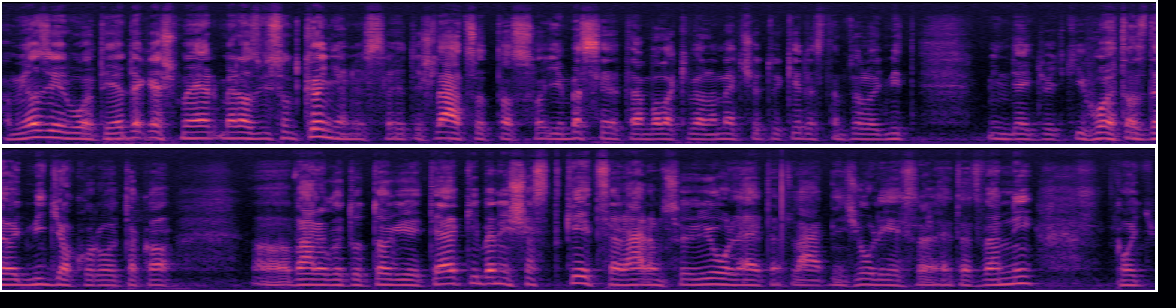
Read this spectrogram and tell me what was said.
ami azért volt érdekes, mert, mert az viszont könnyen összejött, és látszott az, hogy én beszéltem valakivel a meccsőt, kérdeztem tőle, hogy mit, mindegy, hogy ki volt az, de hogy mit gyakoroltak a, a válogatott tagjai telkiben, és ezt kétszer-háromszor jól lehetett látni, és jól észre lehetett venni, hogy,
